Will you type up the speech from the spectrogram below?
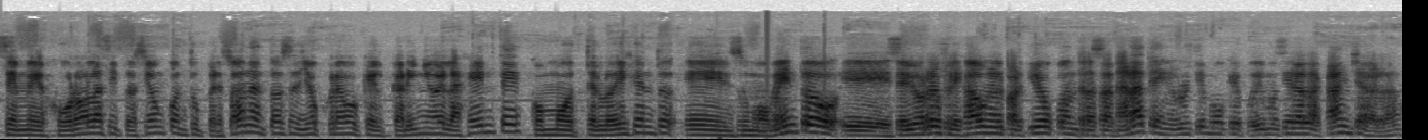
se mejoró la situación con tu persona, entonces yo creo que el cariño de la gente, como te lo dije en, su momento, eh, se vio reflejado en el partido contra Sanarate, en el último que pudimos ir a la cancha, ¿verdad?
